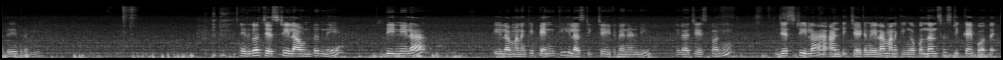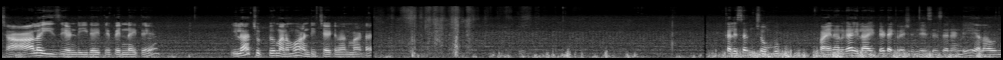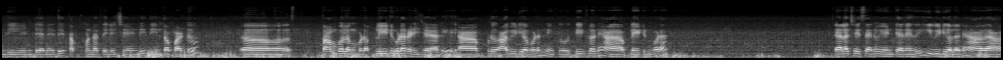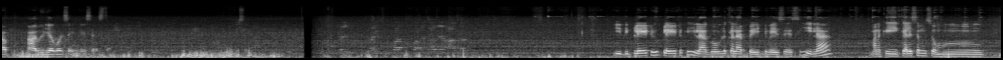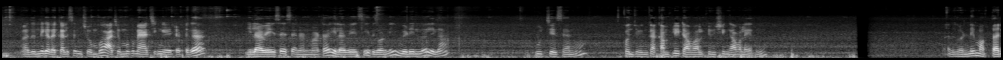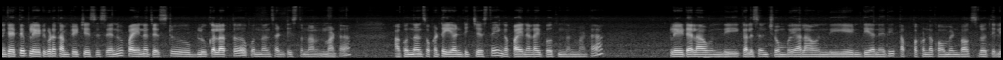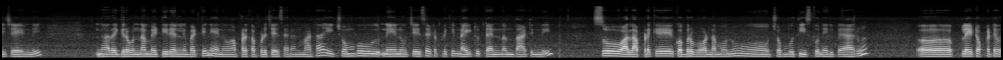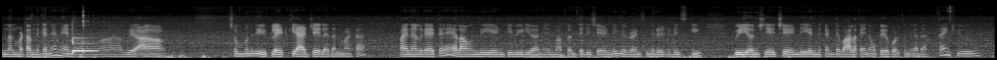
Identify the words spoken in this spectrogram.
అదే బ్రహ్మ. ఇదిగో జస్ట్ ఇలా ఉంటుంది. దీన్ని ఇలా ఇలా మనకి పెన్కి ఇలా స్టిక్ చేయటమేనండి. ఇలా చేసుకొని జస్ట్ ఇలా అంటించేయటం ఇలా మనకి ఇంకా కుందన్స్ స్టిక్ అయిపోతాయి. చాలా ఈజీ అండి ఇదైతే పెన్ అయితే. ఇలా చుట్టూ మనము అంటించేయటం అనమాట కలిసం చొంబు. ఫైనల్గా ఇలా అయితే డెకరేషన్ చేసేసానండి ఎలా ఉంది ఏంటి అనేది తప్పకుండా తెలియచేయండి. దీంతోపాటు తాంబూలం కూడా ప్లేట్ కూడా రెడీ చేయాలి. అప్పుడు ఆ వీడియో కూడా నీకు దీంట్లోనే ఆ ప్లేట్ని కూడా ఎలా చేశాను ఏంటి అనేది ఈ వీడియోలోనే ఆ వీడియో కూడా సెండ్ చేసేస్తాను ఇది ప్లేటు ప్లేటుకి ఇలా గోల్డ్ కలర్ పెయింట్ వేసేసి ఇలా మనకి ఈ కలిసం సొమ్ము అది ఉంది కదా కలిసం చెంబు ఆ చెంబుకు మ్యాచింగ్ అయ్యేటట్టుగా ఇలా వేసేసాను అనమాట ఇలా వేసి ఇదిగోండి మిడిల్లో ఇలా పూజ చేశాను. కొంచెం ఇంకా కంప్లీట్ అవ్వాలి ఫినిషింగ్ అవ్వలేదు. అదిగోండి మొత్తానికి అయితే ప్లేట్ కూడా కంప్లీట్ చేసేసాను. పైన జస్ట్ బ్లూ కలర్తో కుందన్స్ సంటిస్తున్నాను అనమాట ఆ కుందన్స్ ఒకటి అంటించేస్తే ఇంకా ఫైనల్ అయిపోతుందనమాట ప్లేట్ ఎలా ఉంది? కలిసిన చెంబు ఎలా ఉంది? ఏంటి అనేది తప్పకుండా కామెంట్ బాక్స్లో తెలియచేయండి. నా దగ్గర ఉన్న మెటీరియల్ని బట్టి నేను అప్పటికప్పుడు చేశానమాట ఈ చెంబు నేను చేసేటప్పటికి నైట్ టెన్ దాటింది. సో వాళ్ళు అప్పటికే కొబ్బరి బోండమును చెంబు తీసుకొని వెళ్ళిపోయారు. ప్లేట్ ఒక్కటే ఉందన్నమాట. అందుకనే నేను చెంబుని ఈ ప్లేట్కి యాడ్ చేయలేదన్నమాట. ఫైనల్గా అయితే ఎలా ఉంది ఏంటి వీడియో అనేది మాత్రం తెలియచేయండి. మీ ఫ్రెండ్స్కి మీ రిలేటివ్స్కి వీడియోని షేర్ చేయండి. ఎందుకంటే వాళ్ళకైనా ఉపయోగపడుతుంది కదా. Thank you.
